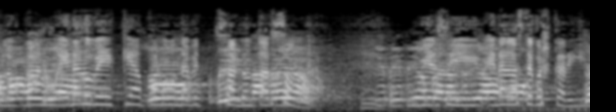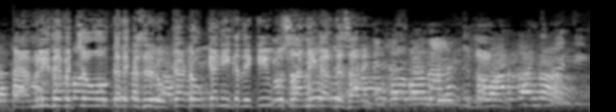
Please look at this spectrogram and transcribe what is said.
ਲੋਕਾਂ ਨੂੰ ਇਹਨਾਂ ਨੂੰ ਵੇਖ ਕੇ ਆਪਾਂ ਨੂੰ ਹੁੰਦਾ ਵੀ ਸਾਨੂੰ ਤਰਸ ਆਉਂਦਾ ਵੀ ਅਸੀਂ ਇਹਨਾਂ ਵਾਸਤੇ ਕੁਝ ਕਰੀਏ। ਫੈਮਿਲੀ ਦੇ ਵਿੱਚੋਂ ਕਦੇ ਕਿਸੇ ਨੇ ਰੋਕਿਆ ਟੋਕਿਆ ਨਹੀਂ ਕਦੇ ਕੀ ਗੁੱਸਾ ਨਹੀਂ ਕਰਦੇ ਸਾਰੇ। ਨਾਲ ਹਾਂਜੀ।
